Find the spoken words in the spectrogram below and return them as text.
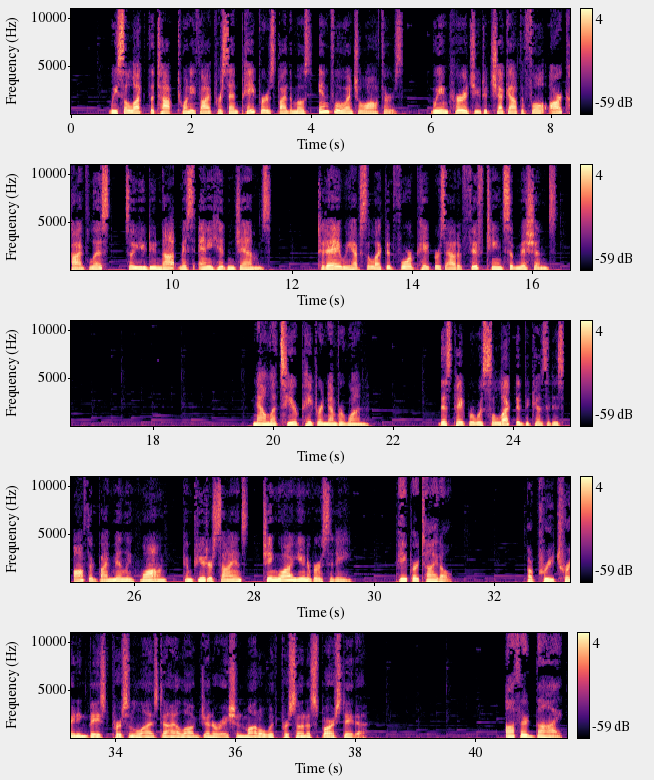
We select the top 25% papers by the most influential authors. We encourage you to check out the full archive list so you do not miss any hidden gems. Today we have selected four papers out of 15 submissions. Now let's hear paper number one. This paper was selected because it is authored by Minlie Huang, Computer Science, Tsinghua University. Paper title A pre training based personalized dialogue generation model with persona sparse data. Authored by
